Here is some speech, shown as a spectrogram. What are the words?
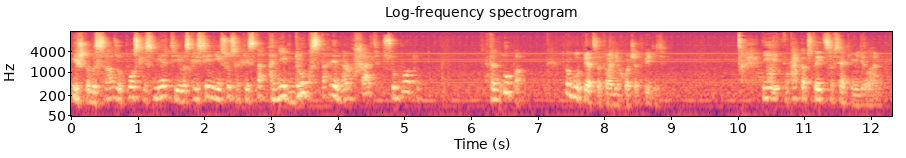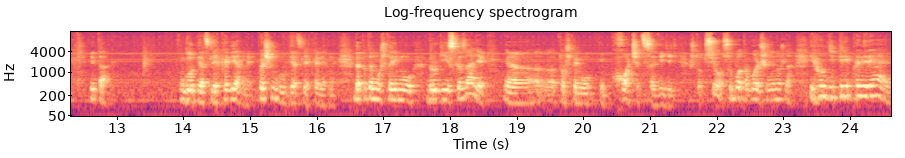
И чтобы сразу после смерти и воскресения Иисуса Христа они вдруг стали нарушать субботу. Это глупо. Но глупец этого не хочет видеть. И так обстоит со всякими делами. Итак, глупец легковерный. Почему глупец легковерный? Да потому что ему другие сказали э, то, что ему им хочется видеть, что все, суббота больше не нужна. И он не перепроверяет,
